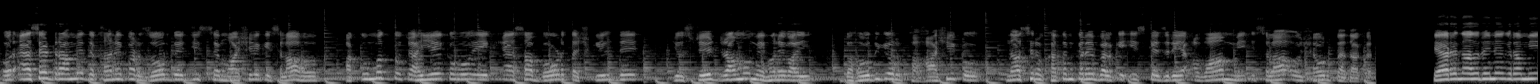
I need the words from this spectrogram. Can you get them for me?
और ऐसे ड्रामे दिखाने पर ज़ोर दे जिससे माशरे की सलाह हो, हुकूमत को चाहिए कि वो एक ऐसा बोर्ड तश्कील दे जो स्टेट ड्रामों में होने वाली बहूदगी और फहाशी को न सिर्फ़ ख़त्म करे, बल्कि इसके ज़रिए अवाम में असलाह और शौर पैदा करे। प्यारे नाजरीन ग्रामी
